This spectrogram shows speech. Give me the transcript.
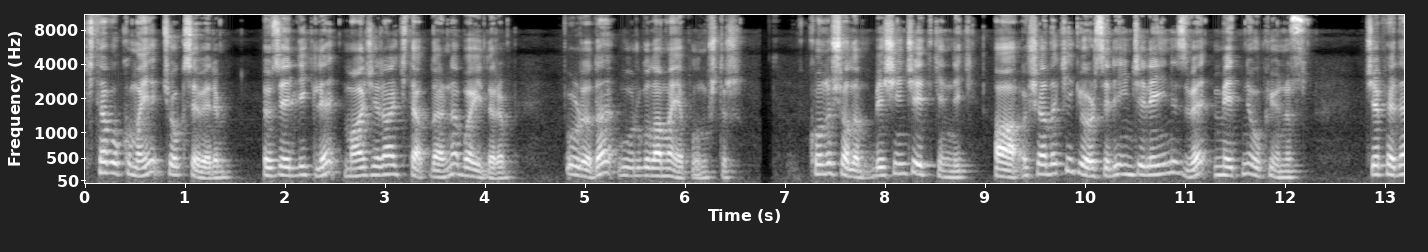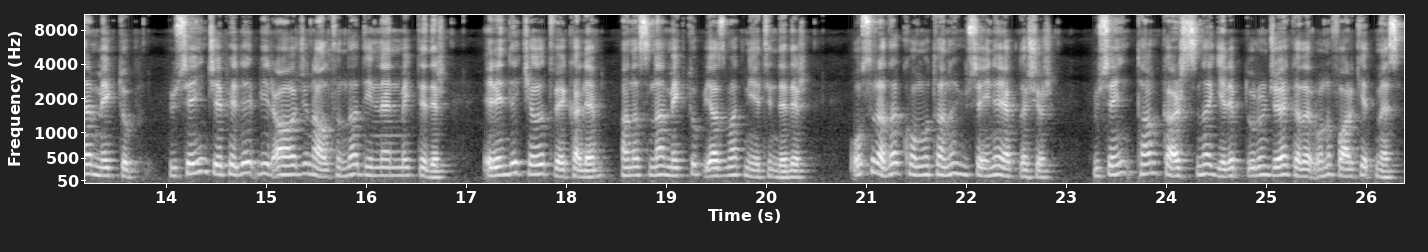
Kitap okumayı çok severim. Özellikle macera kitaplarına bayılırım. Burada da vurgulama yapılmıştır. Konuşalım. 5. etkinlik. A. Aşağıdaki görseli inceleyiniz ve metni okuyunuz. Cepheden mektup. Hüseyin cephede bir ağacın altında dinlenmektedir. Elinde kağıt ve kalem, anasına mektup yazmak niyetindedir. O sırada komutanı Hüseyin'e yaklaşır. Hüseyin tam karşısına gelip duruncaya kadar onu fark etmez.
